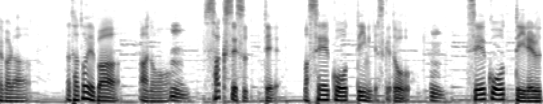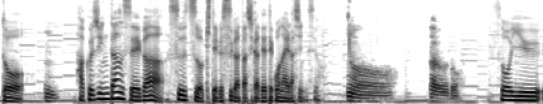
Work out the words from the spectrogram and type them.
だから、例えば、あの、うん。サクセスって、まあ、成功って意味ですけど、うん。成功って入れると、うん。白人男性がスーツを着てる姿しか出てこないらしいんですよ。ああ、なるほど。そういう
